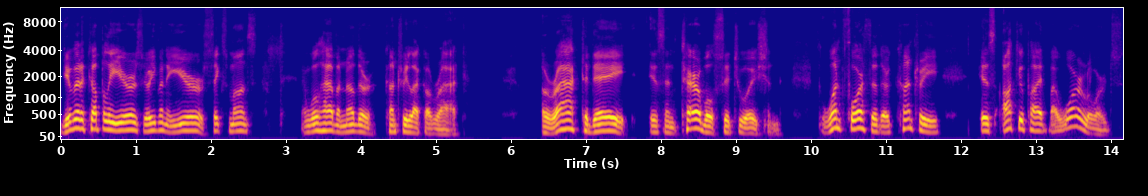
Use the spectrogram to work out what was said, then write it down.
Give it a couple of years, or even a year or six months, and we'll have another country like Iraq. Iraq today is in terrible situation. One fourth of their country is occupied by warlords.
